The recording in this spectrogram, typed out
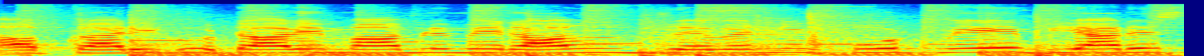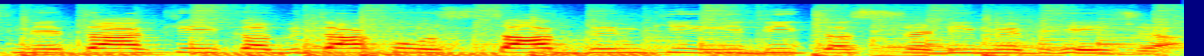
आबकारी घोटाले मामले में राउंड रेवेन्यू कोर्ट में बीआरएस नेता की कविता को सात दिन की ईडी कस्टडी में भेजा।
